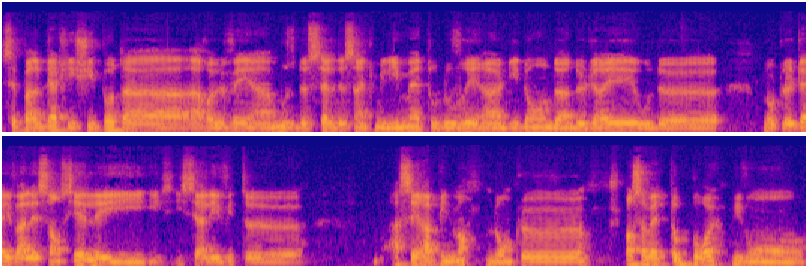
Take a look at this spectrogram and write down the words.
c'est pas le gars qui chipote à, relever un mousse de sel de 5 mm ou d'ouvrir un guidon d'un degré ou de donc le gars il va à l'essentiel et il, il, sait aller vite euh, assez rapidement. Donc euh, je pense que ça va être top pour eux. Ils vont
